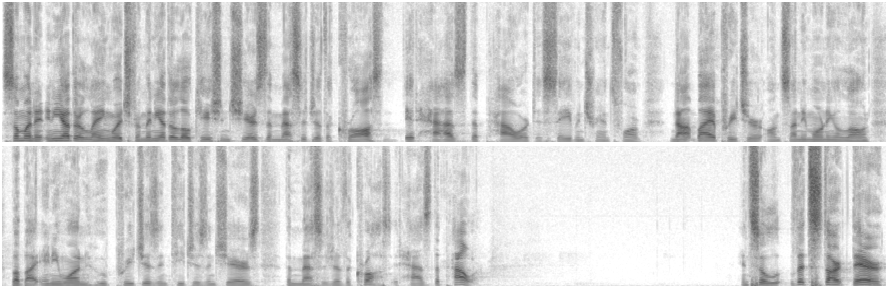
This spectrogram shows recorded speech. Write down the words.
someone in any other language from any other location shares the message of the cross, it has the power to save and transform. Not by a preacher on Sunday morning alone, but by anyone who preaches and teaches and shares the message of the cross. It has the power. And so let's start there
